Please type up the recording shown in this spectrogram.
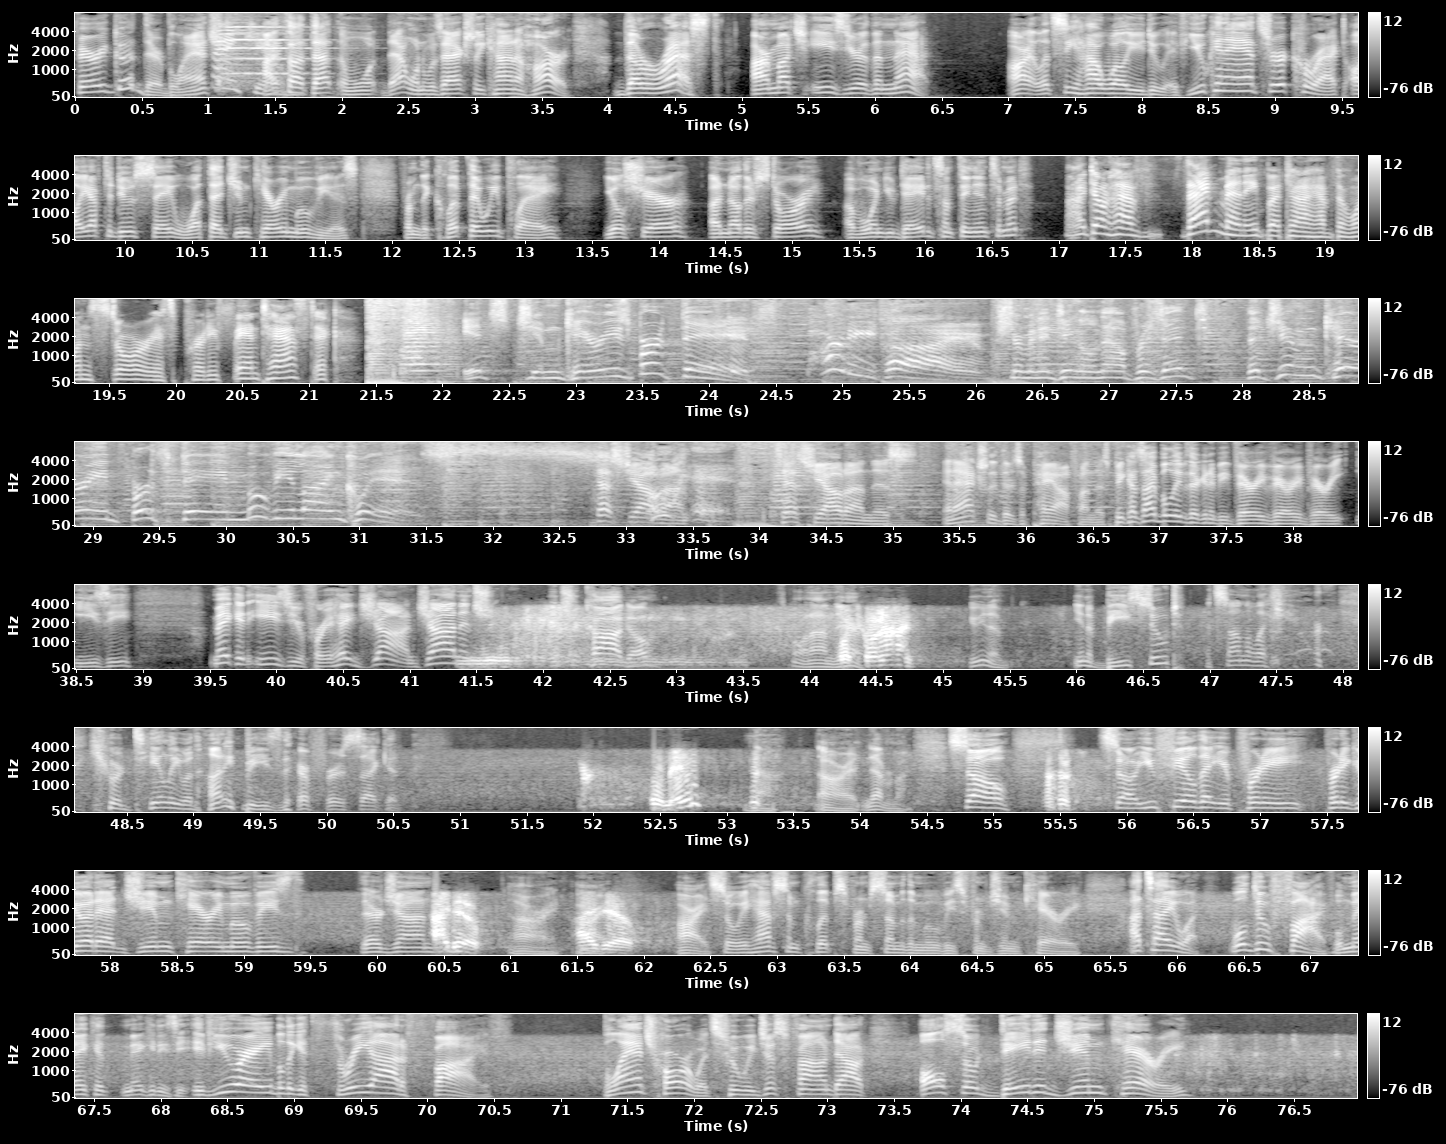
Very good there, Blanche. Thank you. I thought that that one was actually kind of hard. The rest are much easier than that. All right, let's see how well you do. If you can answer it correct, all you have to do is say what that Jim Carrey movie is from the clip that we play. You'll share another story of when you dated something intimate. I don't have that many, but I have the one story. It's pretty fantastic. It's Jim Carrey's birthday. It's party time. Sherman and Tingle now present the Jim Carrey Birthday Movie Line Quiz. Test you out on test you out on this. And actually, there's a payoff on this because I believe they're going to be very, very, very easy. Make it easier for you. Hey, John. John in, in Chicago. What's going on there? What's going on? You in a you in a bee suit? It sounded like you were, you were dealing with honeybees there for a second. Who, me? No. All right, never mind. So, so you feel that you're pretty pretty good at Jim Carrey movies, there, John? I do. All right. I all right. do. All right, so we have some clips from some of the movies from Jim Carrey. I'll tell you what, we'll do five. We'll make it make it easy. If you are able to get three out of five, Blanche Horowitz, who we just found out also dated Jim Carrey,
